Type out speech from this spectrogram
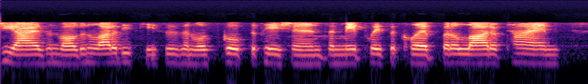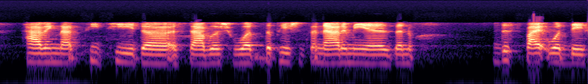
GI is involved in a lot of these cases and will scope the patients and may place a clip, but a lot of times having that CT to establish what the patient's anatomy is and despite what they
